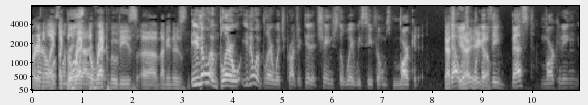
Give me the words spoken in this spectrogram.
or even like the like one the wreck the wreck movies. Um, I mean, there's You know what Blair? You know what Blair Witch Project did? It changed the way we see films marketed. that's that yeah, was there one you go. of the best marketing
